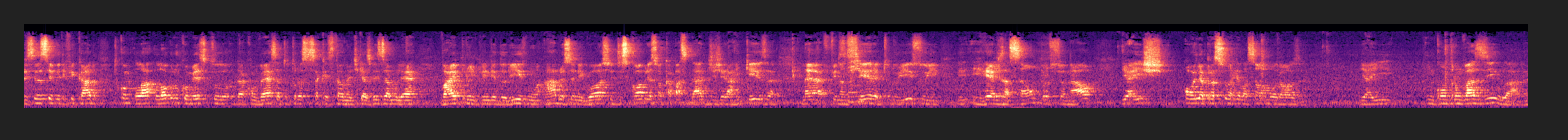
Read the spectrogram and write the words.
precisa ser verificado. Tu lá- logo no começo tu- da conversa, tu trouxe essa questão né, de que às vezes a mulher vai para o empreendedorismo, abre o seu negócio, descobre a sua capacidade de gerar riqueza né, financeira e tudo isso, e, e- e realização profissional, e aí olha para a sua relação amorosa, e aí encontra um vazio lá, né?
